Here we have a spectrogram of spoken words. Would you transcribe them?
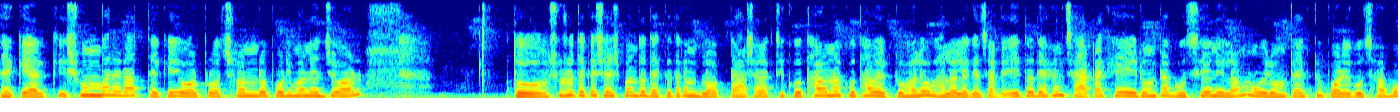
থেকে আর কি, সোমবারে রাত থেকে ওর প্রচণ্ড পরিমাণে জ্বর। তো শুরু থেকে শেষ পর্যন্ত দেখতে থাকেন ব্লগটা। আশা রাখছি কোথাও না কোথাও একটু হলেও ভালো লেগে যাবে। এই তো দেখেন চাটা খেয়ে এই রুমটা গুছিয়ে নিলাম। ওই রুমটা একটু পরে গুছাবো।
